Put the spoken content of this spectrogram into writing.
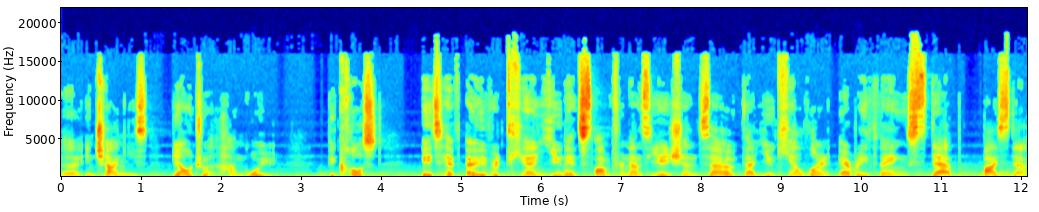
uh, in Chinese, 标准韩国语, because it have over 10 units on pronunciation so that you can learn everything step by step.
